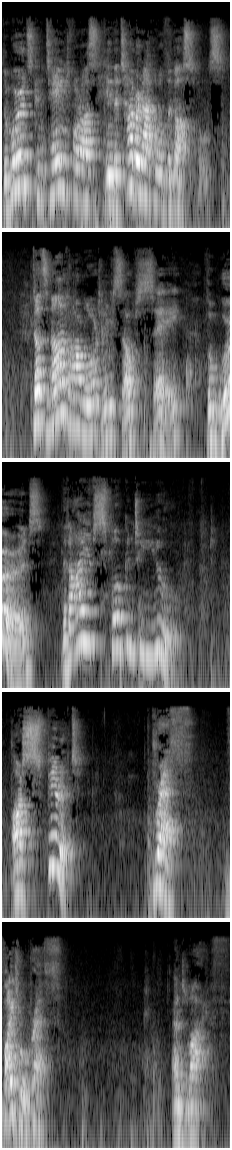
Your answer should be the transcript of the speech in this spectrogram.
The words contained for us in the tabernacle of the Gospels. Does not our Lord Himself say, the words that I have spoken to you are spirit, breath, vital breath, and life.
